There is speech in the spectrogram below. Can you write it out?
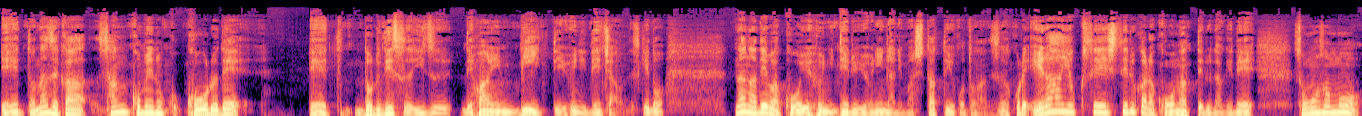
えっ、ー、と、なぜか3個目のコールで、えっ、ー、と、ドルディス is define B っていう風に出ちゃうんですけど、7ではこういう風に出るようになりましたっていうことなんですが、これエラー抑制してるからこうなってるだけで、そもそも、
